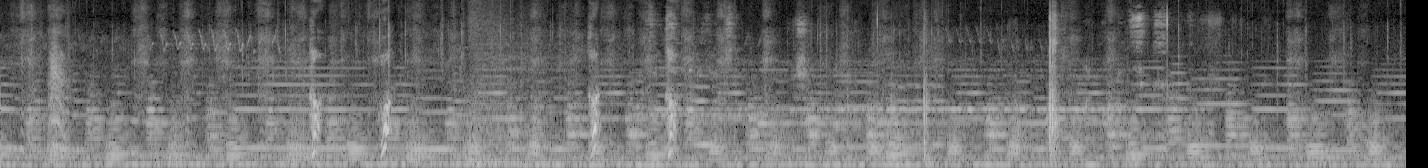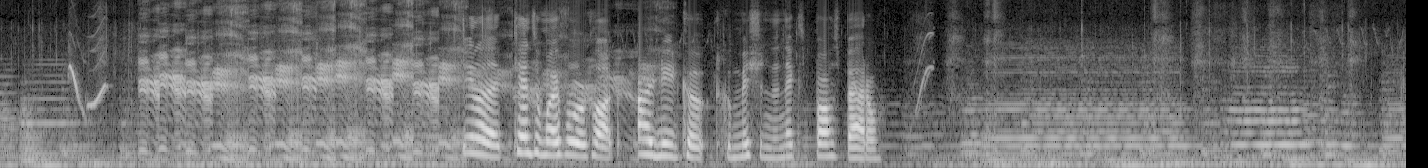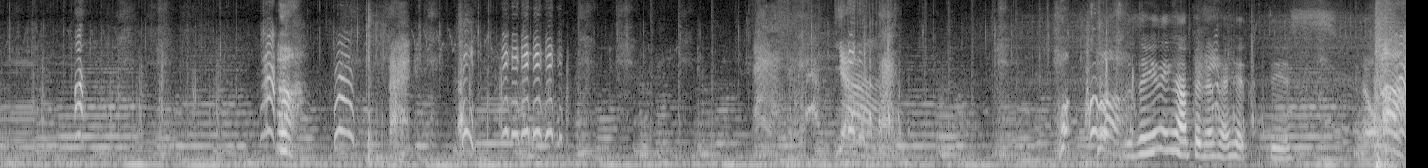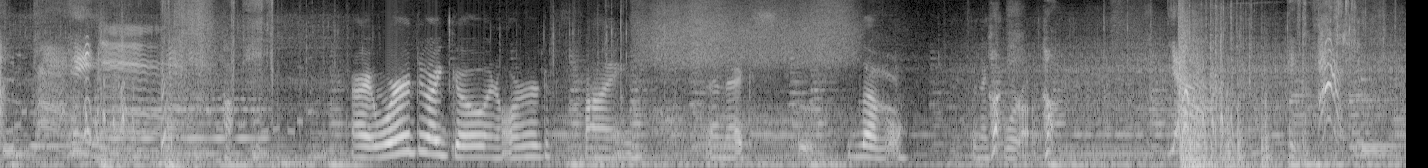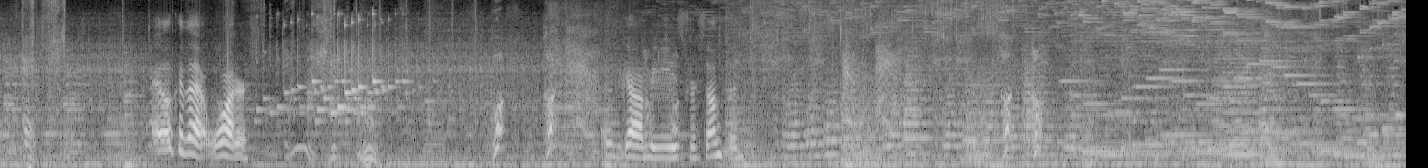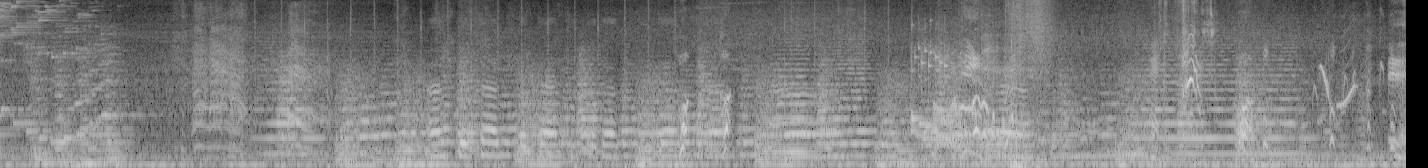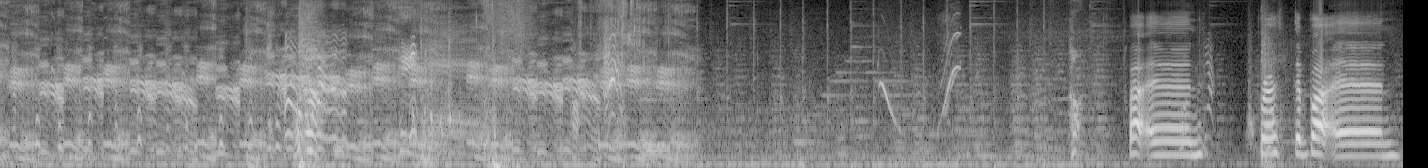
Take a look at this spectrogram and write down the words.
Sheila, cancel my 4 o'clock. I need co to commission the next boss battle. Does anything happen if I hit this? No. Alright, where do I go in order to find the next level? The next world? Hey, look at that, water. It's gotta be used for something. Button! Press the button!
